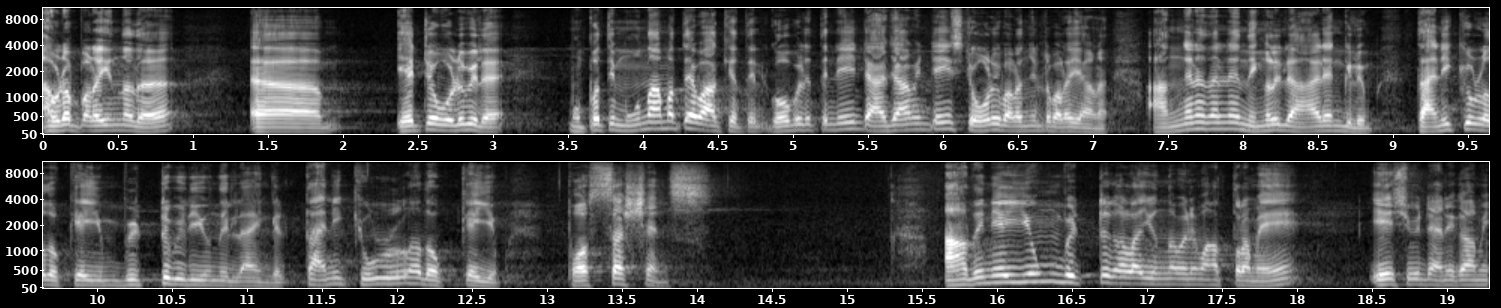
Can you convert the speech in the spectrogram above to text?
അവിടെ പറയുന്നത് ഏറ്റവും ഒടുവിൽ മുപ്പത്തി മൂന്നാമത്തെ വാക്യത്തിൽ ഗോപുരത്തിന്റെയും രാജാവിന്റെയും സ്റ്റോറി പറഞ്ഞിട്ട് പറയാണ് അങ്ങനെ തന്നെ നിങ്ങളിൽ ആരെങ്കിലും തനിക്കുള്ളതൊക്കെയും വിട്ടുപിരിയുന്നില്ല എങ്കിൽ തനിക്കുള്ളതൊക്കെയും പൊസഷൻസ് അതിനെയും വിട്ടുകളയുന്നവന് മാത്രമേ യേശുവിന്റെ അനുഗാമി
